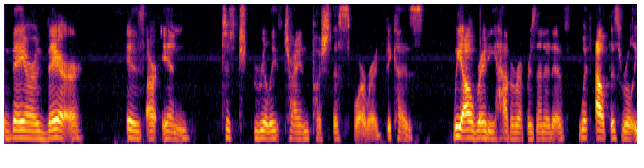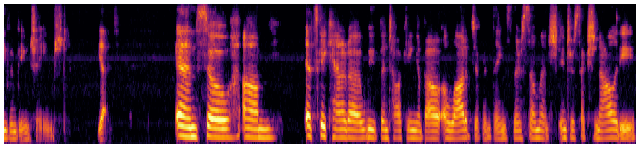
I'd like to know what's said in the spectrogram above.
they are there is our in to really try and push this forward because we already have a representative without this rule even being changed yet. And so um, at Skate Canada, we've been talking about a lot of different things. There's so much intersectionality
